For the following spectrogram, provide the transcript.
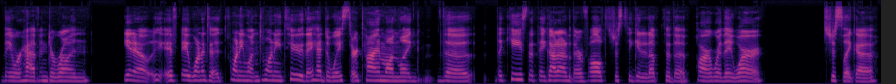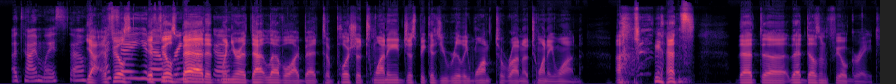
they were having to run, you know, if they wanted to 21 22, they had to waste their time on like the the keys that they got out of their vaults just to get it up to the par where they were it's just like a, a time waste. So yeah, it I feels say, you it feels bad at, a- when you're at that level. I bet to push a twenty just because you really want to run a twenty one. that's that uh, that doesn't feel great.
